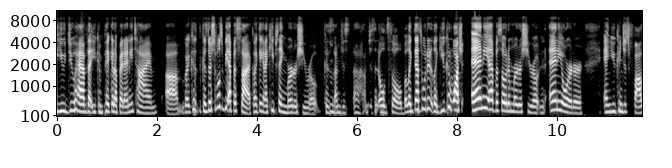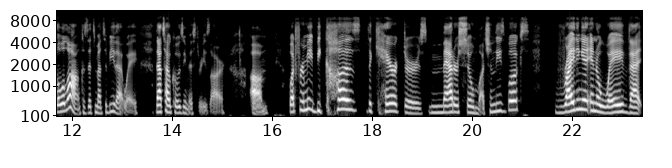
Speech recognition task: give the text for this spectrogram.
you do have that you can pick it up at any time um because they're supposed to be episodic like again i keep saying murder she wrote because i'm Mhm. just ugh, i'm just an old soul but like that's what it like you can watch any episode of murder she wrote in any order and you can just follow along because it's meant to be that way that's how cozy mysteries are um but for me because the characters matter so much in these books writing it in a way that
